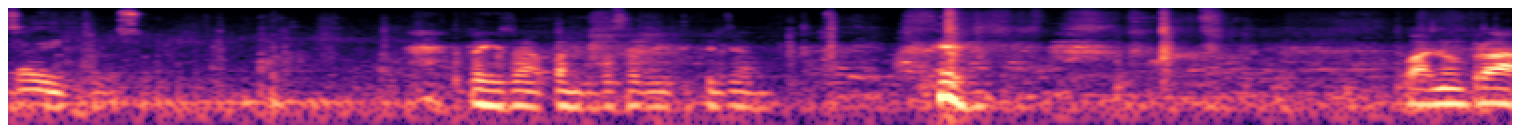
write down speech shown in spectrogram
Sorry. Pahirapan ko pa sarili ko dyan. Paano bro?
